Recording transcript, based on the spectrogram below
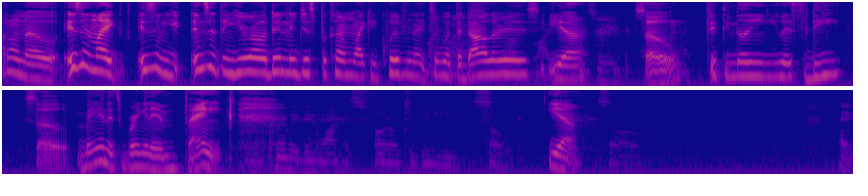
I don't know. Isn't like isn't isn't the euro didn't it just become like equivalent to Like what the dollar is? like Yeah. So 50 million USD. So man, it's bringing in bank. He clearly didn't want his photo to be sold. Yeah. So, hey,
